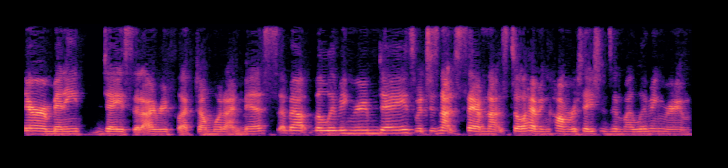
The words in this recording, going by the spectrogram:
there are many days that i reflect on what i miss about the living room days which is not to say i'm not still having conversations in my living room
